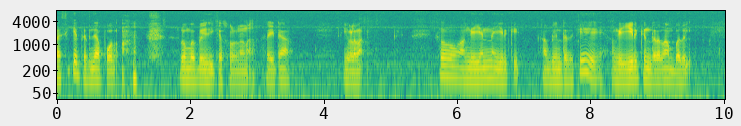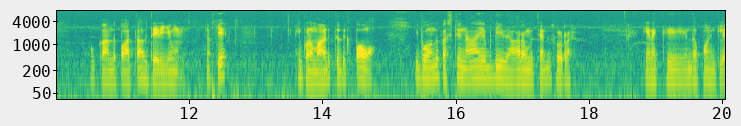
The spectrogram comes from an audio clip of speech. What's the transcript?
ரசிக்க தெரிஞ்சால் போதும். ரொம்ப பேசிக்காக சொல்லணும்னா ரைட்டா இவ்வளோ தான் ஸோ அங்கே என்ன இருக்குது அப்படின்றதுக்கு அங்கே இருக்குன்றதான் பதில். உட்காந்து பார்த்தால் தெரியும். ஓகே இப்போ நம்ம அடுத்ததுக்கு போவோம். இப்போ வந்து ஃபஸ்ட்டு நான் எப்படி இதை ஆரம்பித்தேன்னு சொல்கிறேன் எனக்கு எந்த பாயிண்டில்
